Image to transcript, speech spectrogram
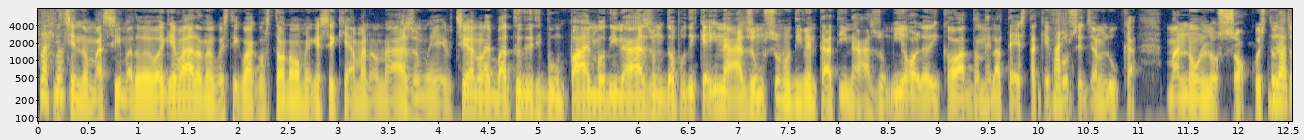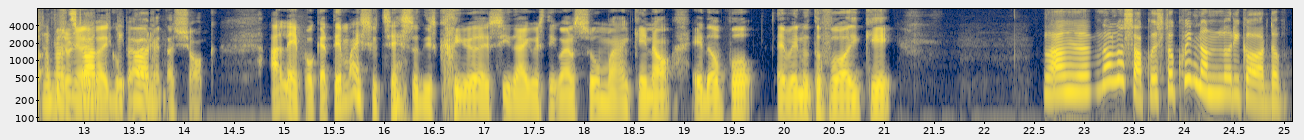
dicendo ma sì ma dove vuoi che vadano questi qua con sto nome che si chiamano Nasum? E c'erano le battute tipo un palmo di Nasum dopodiché i Nasum sono diventati Nasum. Io il ricordo nella testa che fosse Gianluca ma non lo so. Questo no, bisognerebbe recuperare il Metashock. All'epoca ti è mai successo di scrivere sì dai questi qua insomma anche no e dopo è venuto fuori che non lo so questo qui non lo ricordo.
